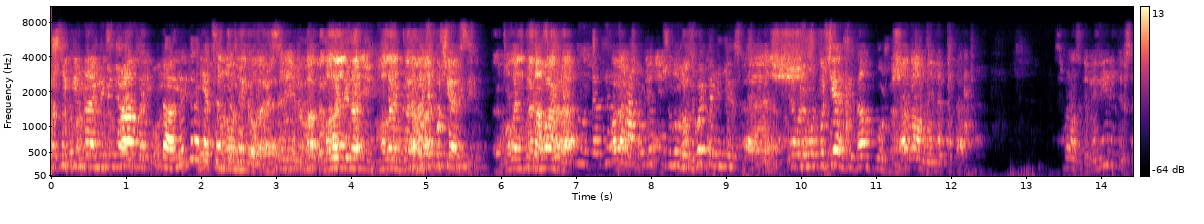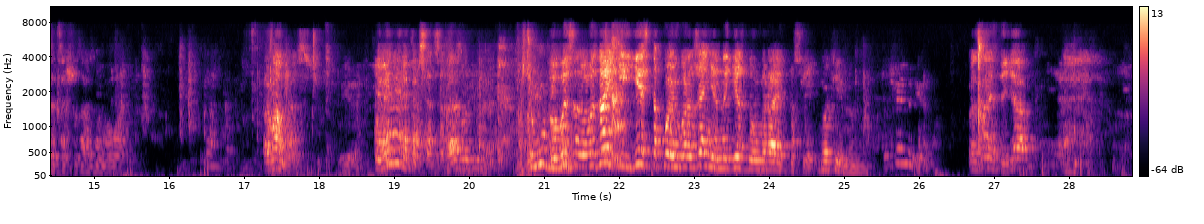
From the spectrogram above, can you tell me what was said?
це, кримінальні справи. Так, не треба це Маленька, маленька Давайте по черзі. Маленька Будь ласка. ремарка. Дозвольте мені Е, сказати. Я беру по черзі дам кожному. Шановні депутати, скажіть, будь ласка, ви вірите в все це, що зараз ми говоримо? Роман Борисович, і ви вірите в все це, так? А чому Ну, вы, з- вы знаете, есть такое выражение «надежда умирает последней». Вот іменно. Ви знаєте, я е,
